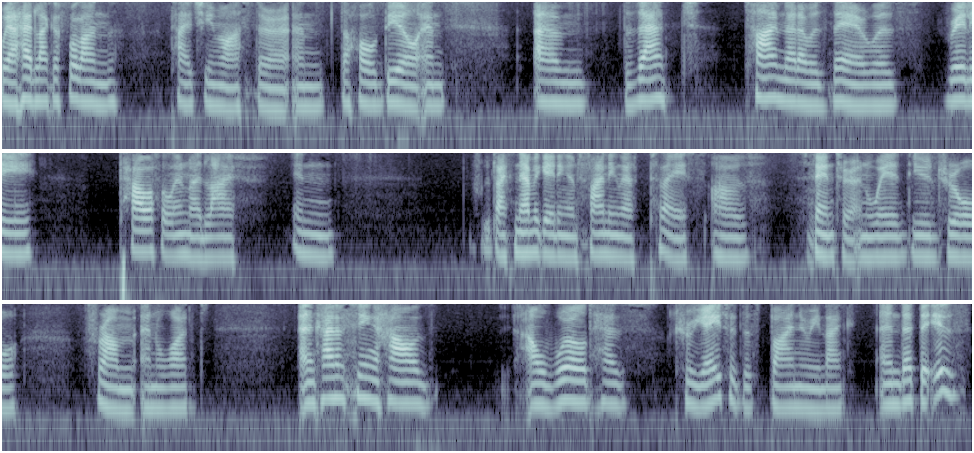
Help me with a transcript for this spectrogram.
where I had like a full-on Tai Chi master and the whole deal, and um, that time that I was there was really powerful in my life in like navigating and finding that place of center and where do you draw from and what and kind of seeing how our world has created this binary like and that there is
